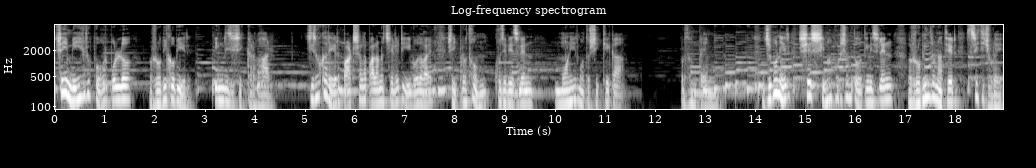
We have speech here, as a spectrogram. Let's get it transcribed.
সেই মেয়ের ওপর পড়ল রবি কবির ইংরেজি শিক্ষার ভার। চিরকালের পাঠশালা পালানো ছেলেটি বোধহয় সেই প্রথম খুঁজে পেয়েছিলেন মনের মতো শিক্ষিকা। প্রথম প্রেম। জীবনের শেষ সীমা পর্যন্ত তিনি ছিলেন রবীন্দ্রনাথের স্মৃতি জুড়ে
